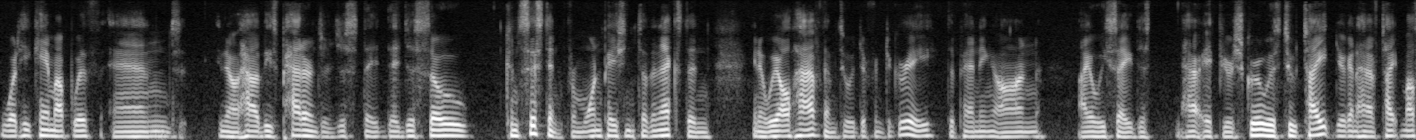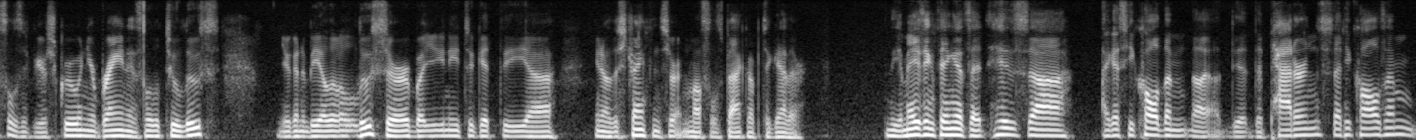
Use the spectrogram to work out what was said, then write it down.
what he came up with, and you know how these patterns are just they they just so consistent from one patient to the next, and you know we all have them to a different degree depending on. I always say just how if your screw is too tight, you're going to have tight muscles. If your screw in your brain is a little too loose, you're going to be a little looser, but you need to get the uh, you know the strength in certain muscles back up together the amazing thing is that his, uh, I guess he called them uh, the the patterns that he calls them.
